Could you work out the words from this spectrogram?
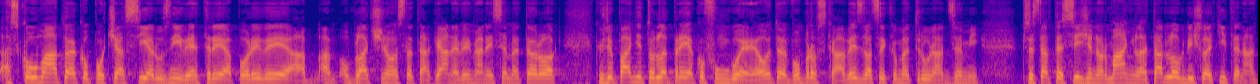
a zkoumá to jako počasí a různé větry a porivy a, a oblačnost a tak. Já nevím, já nejsem meteorolog. Každopádně tohle prý jako funguje. Jo. To je obrovská věc, 20 km nad zemí. Představte si, že normální letadlo, když letíte na,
